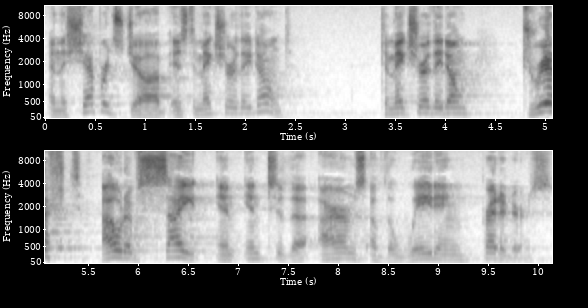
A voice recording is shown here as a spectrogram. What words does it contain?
And the shepherd's job is to make sure they don't to make sure they don't drift out of sight and into the arms of the waiting predators.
